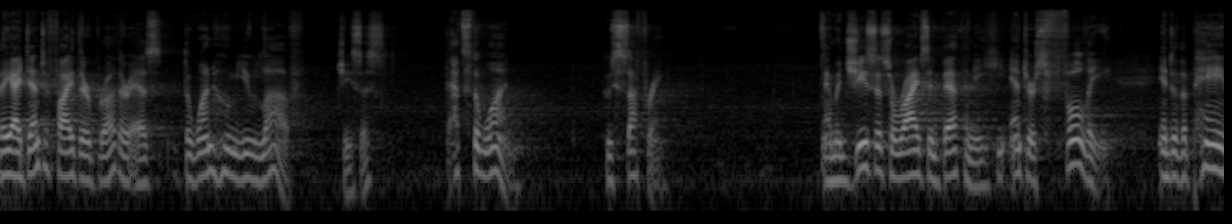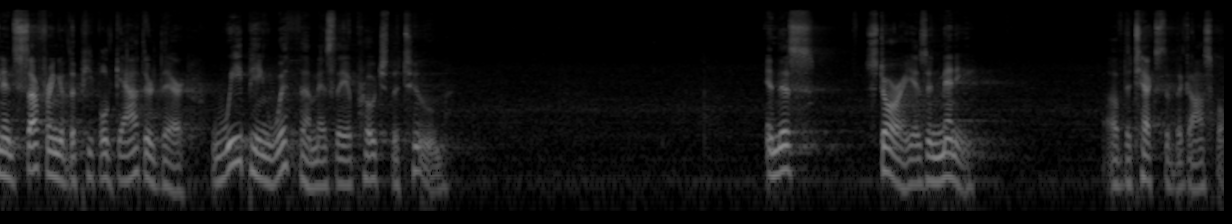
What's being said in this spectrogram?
they identify their brother as the one whom you love, Jesus. That's the one who's suffering. And when Jesus arrives in Bethany, he enters fully into the pain and suffering of the people gathered there, weeping with them as they approach the tomb. In this story, as in many of the texts of the gospel,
